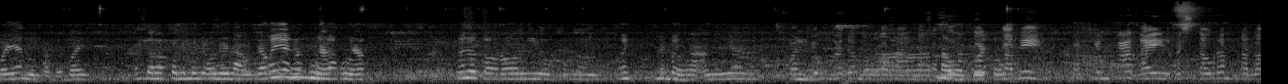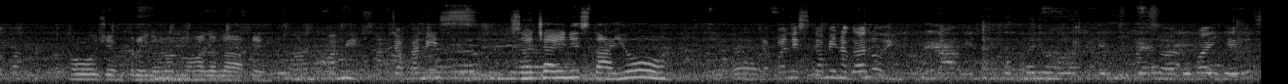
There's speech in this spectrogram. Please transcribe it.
bayan sa Dubai. Masarap pa naman yung ano na. Ay, ano mo na Ngak, ngak. Ano to? Rolio. Bolio. Ay, ano ba? Ano yan. Pag yung madam sa tawag dito. kami. Pag yung katay, restaurant talaga. Oo, syempre, ganun mga lalaki. Ano kami? Japanese. Sa Chinese tayo. Japanese kami nag-ano eh. Mga Sa Dubai Hills.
